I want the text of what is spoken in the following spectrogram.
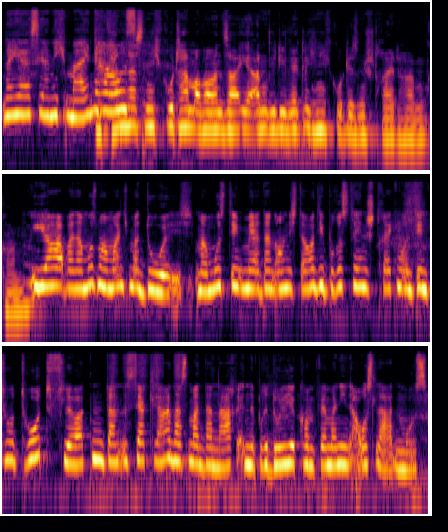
naja, ist ja nicht mein Die kann Haus. das nicht gut haben, aber man sah ihr an, wie die wirklich nicht gut diesen Streit haben kann. Ja, aber da muss man manchmal durch. Man muss dem ja dann auch nicht dauernd die Brüste hinstrecken und den Tod, Tod flirten. Dann ist ja klar, dass man danach in eine Bredouille kommt, wenn man ihn ausladen muss.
